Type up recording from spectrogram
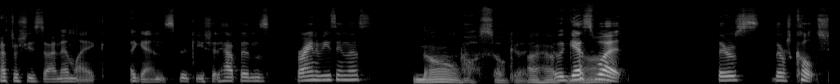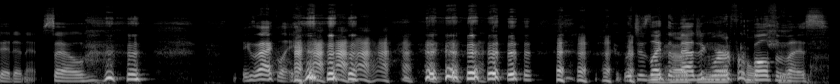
after she's done, and like again, spooky shit happens. Brian, have you seen this? No, Oh, so good. I have. Well, guess not. what? There's there's cult shit in it. So exactly. Which is You like the magic word for cult both of us.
